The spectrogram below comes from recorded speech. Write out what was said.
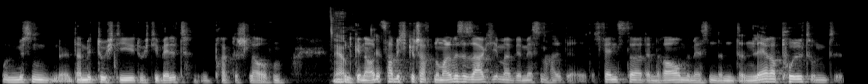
und müssen damit durch die, durch die Welt praktisch laufen. Ja. Und genau das habe ich geschafft. Normalerweise sage ich immer, wir messen halt äh, das Fenster, den Raum, wir messen den, den Lehrerpult und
